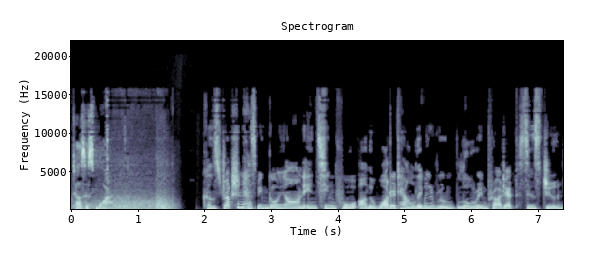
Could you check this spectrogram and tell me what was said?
tells us more. Construction has been going on in Qingpu on the Watertown Living Room Blue Ring project since June.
